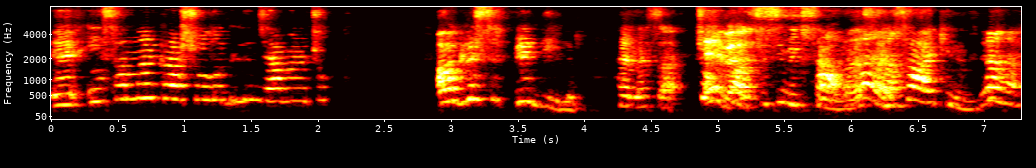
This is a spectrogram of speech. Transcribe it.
e, insanlara karşı olabildiğince yani böyle çok agresif bir değilim. Hani mesela çok Evet. fazla sesim yükselmez. Ha, ha. Hani sakinim de. Hı hı.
